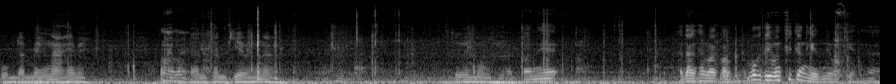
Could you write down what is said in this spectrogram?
ผมดันไปข้างหน้าให้ไหมไม่ไม่ดันคันเกียร์ไปข้างหน้าจะได้มองเห็นตอนนี้ให้ดังขึ้นมาก่อนปกติมันคิดยังเห็นอยู่เขียนอ่า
